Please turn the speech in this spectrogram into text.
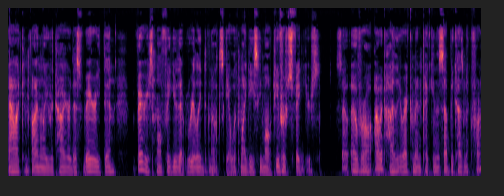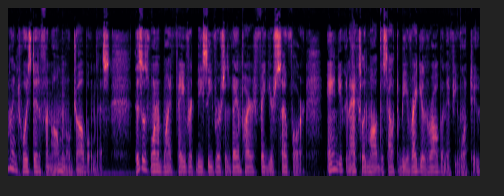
Now I can finally retire this very thin, very small figure that really did not scale with my DC Multiverse figures. So overall, I would highly recommend picking this up because McFarlane Toys did a phenomenal job on this. This is one of my favorite DC vs. Vampires figures so far, and you can actually mod this out to be a regular Robin if you want to.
